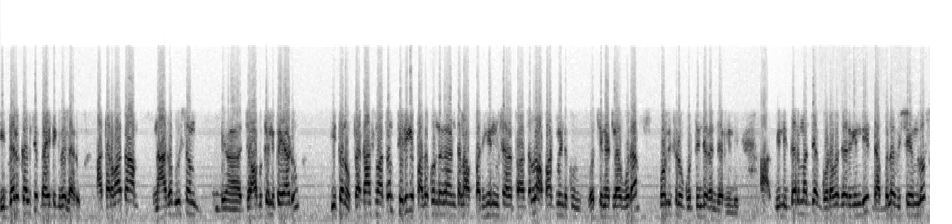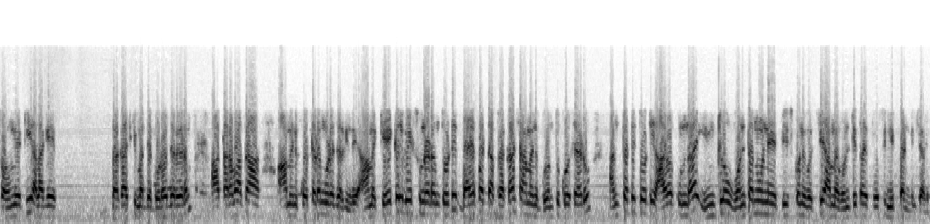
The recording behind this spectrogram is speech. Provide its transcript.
ఇద్దరు కలిసి బయటికి వెళ్ళారు ఆ తర్వాత నాగభూషణం జాబ్కి వెళ్ళిపోయాడు. ఇతను ప్రకాష్ మాత్రం తిరిగి పదకొండు గంటల పదిహేను నిమిషాల ప్రాంతంలో అపార్ట్మెంట్కు వచ్చినట్లు కూడా పోలీసులు గుర్తించడం జరిగింది. ఆ, వీళ్ళిద్దరి మధ్య గొడవ జరిగింది. డబ్బుల విషయంలో సౌమ్యకి అలాగే ప్రకాష్కి మధ్య గొడవ జరగడం ఆ తర్వాత ఆమెను కొట్టడం కూడా జరిగింది. ఆమె కేకలు వేస్తుండడం తోటి భయపడ్డ ప్రకాష్ ఆమెను గొంతు కోశాడు. అంతటితోటి ఆగకుండా ఇంట్లో వంట నూనె తీసుకొని వచ్చి ఆమె ఒంటిపై పోసి నిప్పంటించాడు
